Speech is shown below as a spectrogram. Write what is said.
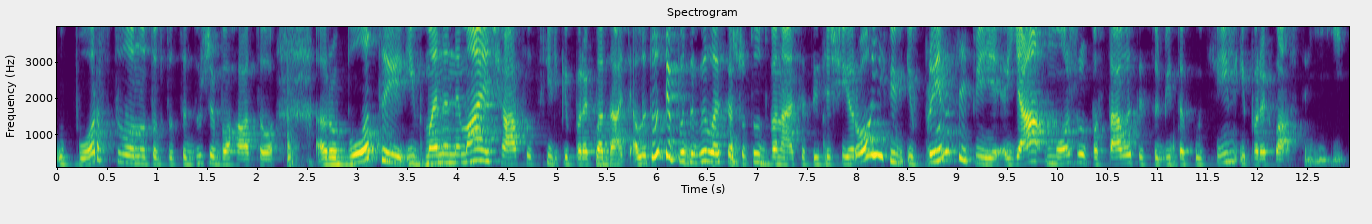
упорство. Ну тобто, це дуже багато роботи, і в мене немає часу скільки перекладати. Але тут я подивилася, що тут 12 тисяч іерогліфів, і в принципі я можу поставити собі таку ціль і перекласти її.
